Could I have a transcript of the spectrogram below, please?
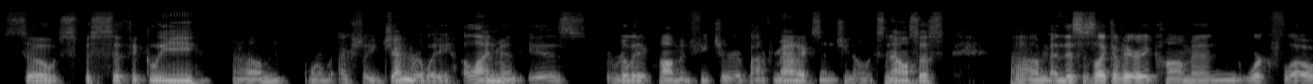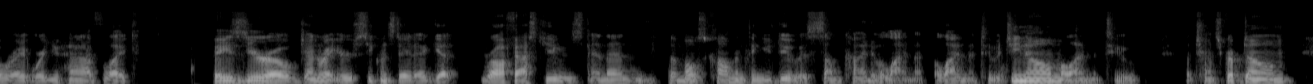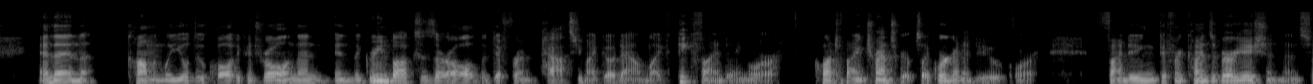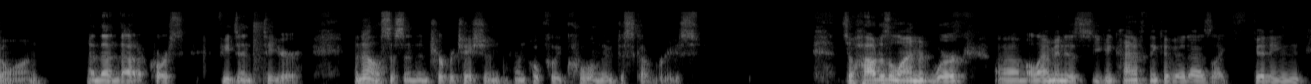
So specifically, um, or actually generally, alignment is really a common feature of bioinformatics and genomics analysis. Um, and this is like a very common workflow, right? Where you have like phase zero, generate your sequence data, get raw FASTQs, and then the most common thing you do is some kind of alignment, alignment to a genome, alignment to a transcriptome, and then commonly you'll do quality control, and then in the green boxes are all the different paths you might go down, like peak finding or quantifying transcripts, like we're going to do, or finding different kinds of variation, and so on. And then that, of course, feeds into your analysis and interpretation, and hopefully cool new discoveries. So how does alignment work? Um, alignment is, you can kind of think of it as like fitting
